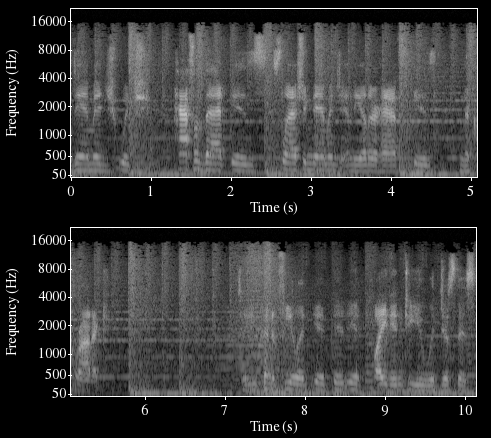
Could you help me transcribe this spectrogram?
damage, which half of that is slashing damage, and the other half is necrotic. So you kind of feel it it, it, it bite into you with just this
